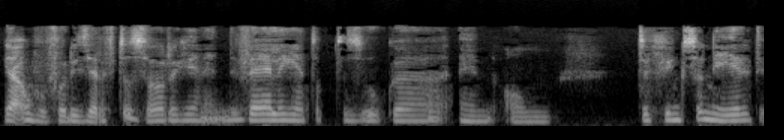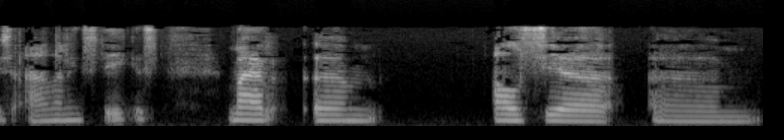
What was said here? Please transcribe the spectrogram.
ja, om voor jezelf te zorgen en de veiligheid op te zoeken en om te functioneren, tussen aanhalingstekens. Maar um, als je um,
